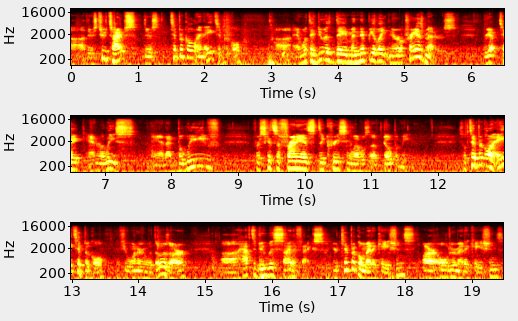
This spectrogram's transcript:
Uh, there's two types. There's typical and atypical. Uh, and what they do is they manipulate neurotransmitters, reuptake and release. And I believe for schizophrenia, it's decreasing levels of dopamine. So typical and atypical, if you're wondering what those are, uh, have to do with side effects. Your typical medications are older medications,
